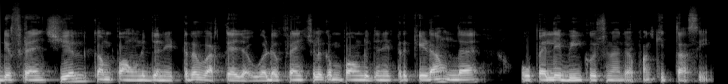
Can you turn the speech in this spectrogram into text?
ਡਿਫਰੈਂਸ਼ੀਅਲ ਕੰਪਾਊਂਡ ਜਨਰੇਟਰ ਵਰਤਿਆ ਜਾਊਗਾ। ਡਿਫਰੈਂਸ਼ੀਅਲ ਕੰਪਾਊਂਡ ਜਨਰੇਟਰ ਕਿਹੜਾ ਹੁੰਦਾ ਹੈ? ਉਹ ਪਹਿਲੇ 20 ਕੁਐਸਚਨਾਂ 'ਚ ਆਪਾਂ ਕੀਤਾ ਸੀ।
